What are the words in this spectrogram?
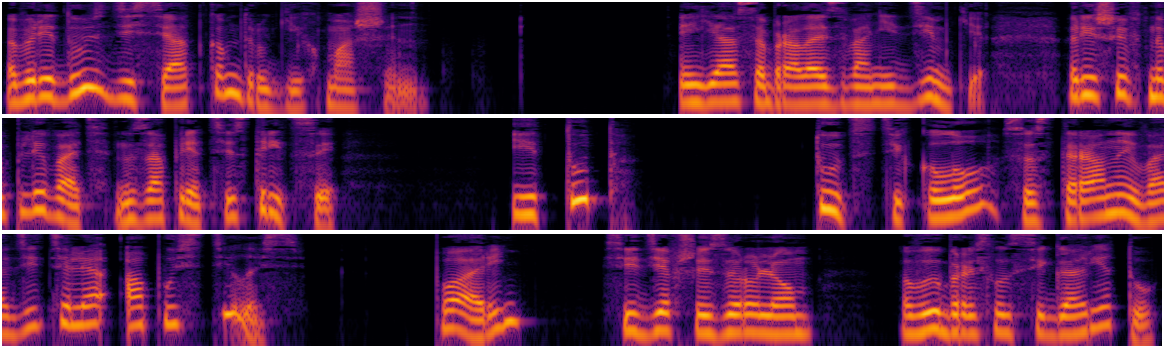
в ряду с десятком других машин. Я собралась звонить Димке, решив наплевать на запрет сестрицы — и тут... Тут стекло со стороны водителя опустилось. Парень, сидевший за рулем, выбросил сигарету,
